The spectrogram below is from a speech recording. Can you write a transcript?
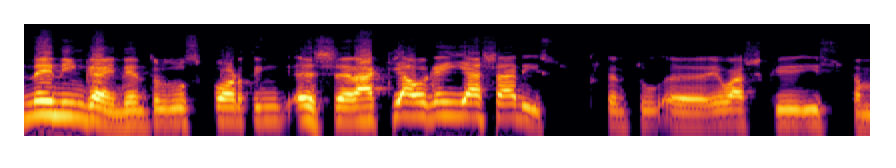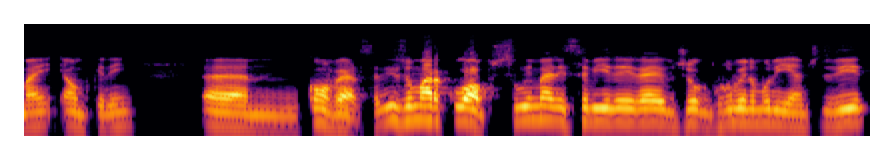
nem ninguém dentro do Sporting achará que alguém ia achar isso. Portanto, eu acho que isso também é um bocadinho um, conversa. Diz o Marco Lopes, Slimani sabia da ideia do jogo de Rubén Amorim antes de vir,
